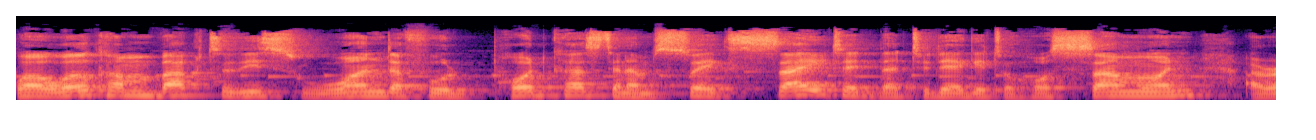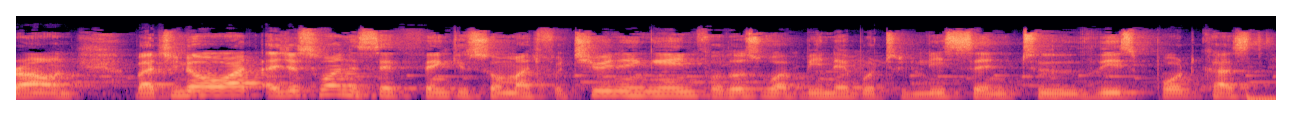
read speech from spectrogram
Well, welcome back to this wonderful podcast, and I'm so excited that today I get to host someone around. But you know what? I just want to say thank you so much for tuning in. For those who have been able to listen to this podcast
